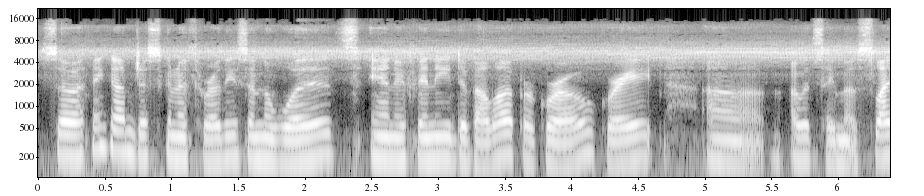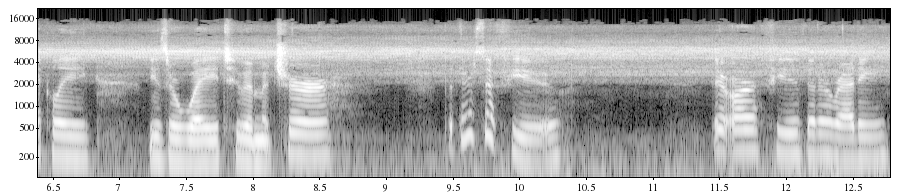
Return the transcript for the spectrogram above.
So I think I'm just going to throw these in the woods. And if any develop or grow, great. Uh, I would say most likely these are way too immature. But there's a few. There are a few that are ready.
